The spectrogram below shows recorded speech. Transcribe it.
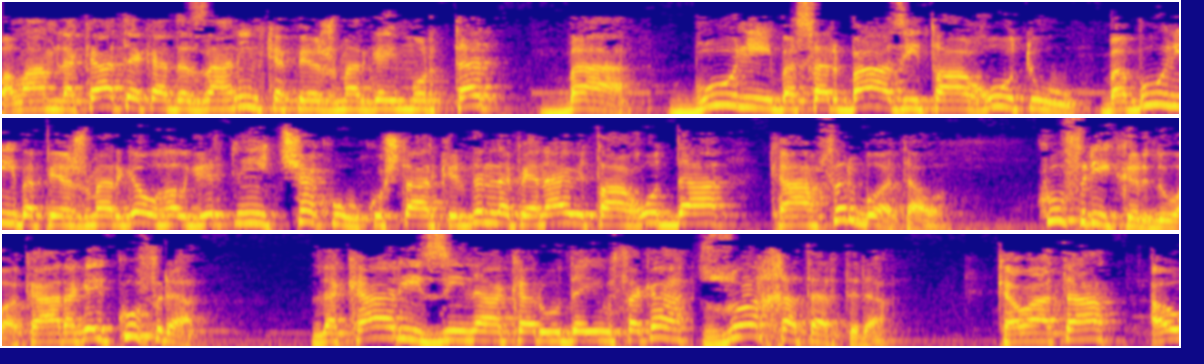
بەڵام لە کاتێکا دەزانین کە پێشمەرگەی مورتەد بە بوونی بە سەربازی تاغوت و بە بوونی بە پێشمەرگە و هەڵگرتنی چەک و کوشتارکردن لە پێناوی تاغوتدا کافر بۆتەوە کوفری کردووە کارەکەی کوفرە لە کاری زیناکەر و دەیوسەکە زۆر خەتەرترە کەواتە ئەو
